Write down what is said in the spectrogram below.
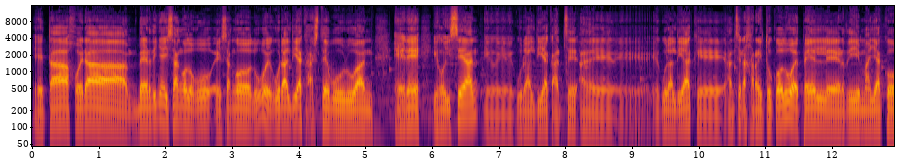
eta joera berdina izango dugu, izango dugu eguraldiak asteburuan ere igoizean eguraldiak atze, e, eguraldiak e, antzera jarraituko du epel erdi mailako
